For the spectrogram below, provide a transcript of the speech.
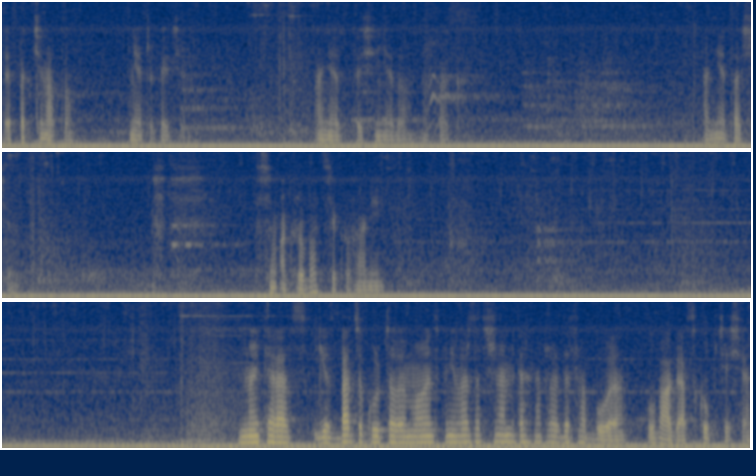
E, Patrzcie na to. Nie, czekajcie. A nie, tutaj się nie da, no tak. A nie, da się. To są akrobacje, kochani. No i teraz jest bardzo kultowy moment, ponieważ zaczynamy tak naprawdę fabułę. Uwaga, skupcie się.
